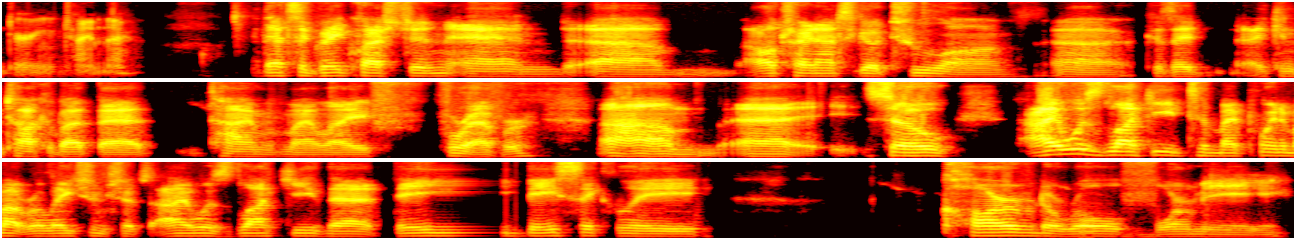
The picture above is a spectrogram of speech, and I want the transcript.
during your time there? That's a great question, and um, I'll try not to go too long because I I can talk about that time of my life forever. Um, uh, so I was lucky to my point about relationships. I was lucky that they basically carved a role for me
